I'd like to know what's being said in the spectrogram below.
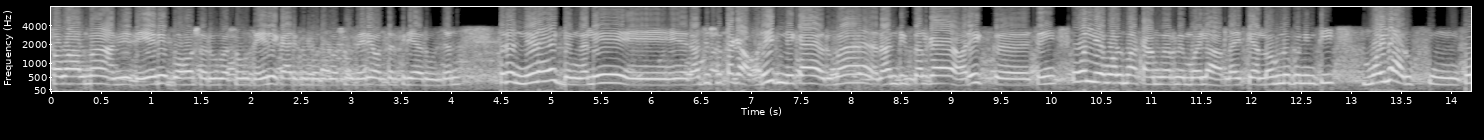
सवालमा हामीले धेरै बहसहरू गर्छौँ धेरै कार्यक्रमहरू गर्छौँ धेरै अन्तर्क्रियाहरू हुन्छन्। तर निर्णायक ढङ्गले राज्य सत्ताका हरेक निकायहरूमा राजनीतिक दलका हरेक चाहिँ ओ लेभलमा काम गर्ने महिलाहरूलाई त्यहाँ लग्नको निम्ति महिलाहरूको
